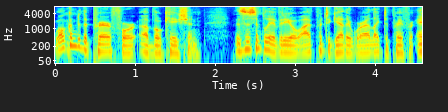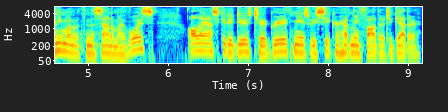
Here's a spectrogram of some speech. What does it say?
Welcome to the prayer for a vocation. This is simply a video I've put together where I'd like to pray for anyone within the sound of my voice. All I ask you to do is to agree with me as we seek our Heavenly Father together.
